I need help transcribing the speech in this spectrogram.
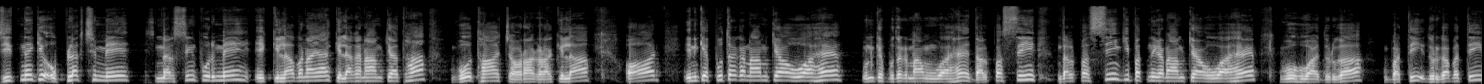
जीतने के उपलक्ष्य में नरसिंहपुर में एक किला बनाया। किला का नाम क्या था? वो था चौरागढ़ किला। और इनके पुत्र का नाम क्या हुआ है? उनके पुत्र का नाम हुआ है दलपत सिंह। दलपत सिंह की पत्नी का नाम क्या हुआ है? वो हुआ दुर्गावती दुर्गावती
